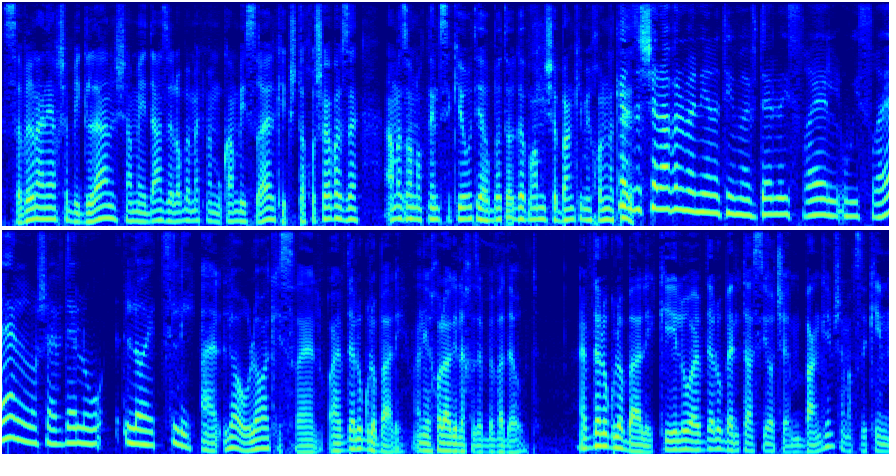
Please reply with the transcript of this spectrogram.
סביר להניח שבגלל שהמידע הזה לא באמת ממוקם בישראל, כי כשאתה חושב על זה, אמזון נותנים security הרבה יותר גבוה משבנקים יכולים לתת. כן, זו שאלה אבל מעניינת אם ההבדל לישראל הוא ישראל, או שההבדל הוא לא אצלי. אה, לא, הוא לא רק ישראל, ההבדל הוא גלובלי, אני יכול להגיד לך את זה בוודאות. ההבדל הוא גלובלי, כאילו ההבדל הוא בין תעשיות שהם בנקים שמחזיקים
